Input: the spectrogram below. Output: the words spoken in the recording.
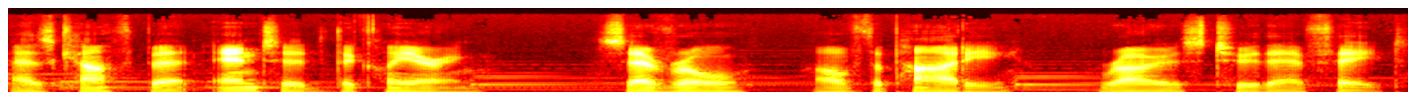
As Cuthbert entered the clearing, several of the party rose to their feet.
